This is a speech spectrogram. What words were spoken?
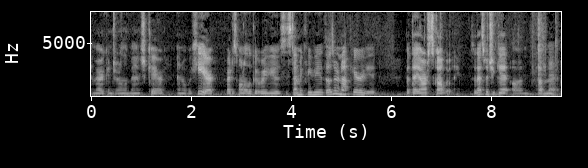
American Journal of Managed Care. And over here, if I just want to look at review, systemic review, those are not peer-reviewed, but they are scholarly. So that's what you get on PubMed.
